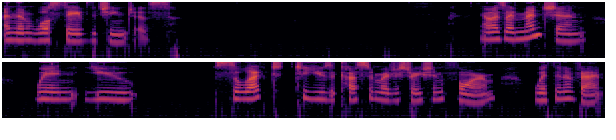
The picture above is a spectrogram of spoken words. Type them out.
and then we'll save the changes. Now, as I mentioned, when you select to use a custom registration form with an event,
